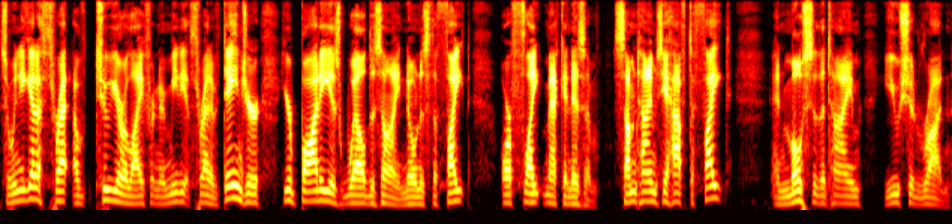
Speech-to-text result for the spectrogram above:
So when you get a threat of to your life or an immediate threat of danger, your body is well designed, known as the fight or flight mechanism. Sometimes you have to fight, and most of the time you should run.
